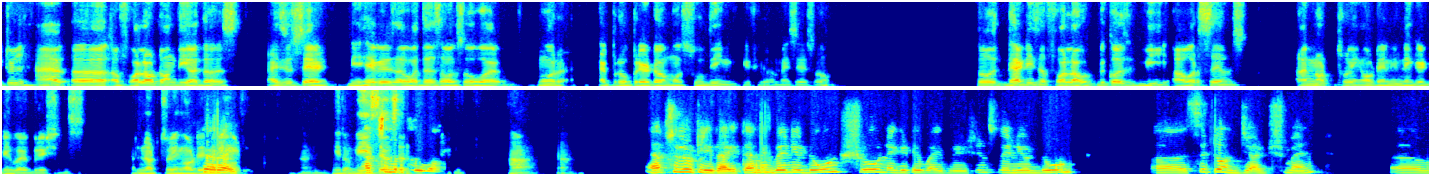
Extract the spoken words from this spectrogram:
it will have a, a fallout on the others. As you said, behaviors of others also were more appropriate or more soothing, if you may say so. So that is a fallout because we ourselves are not throwing out any negative vibrations, not throwing out any. Correct. Hmm, you know, we Absolutely ourselves. right. Huh, Absolutely right. I mean, when you don't show negative vibrations, when you don't uh, sit on judgment, uh,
